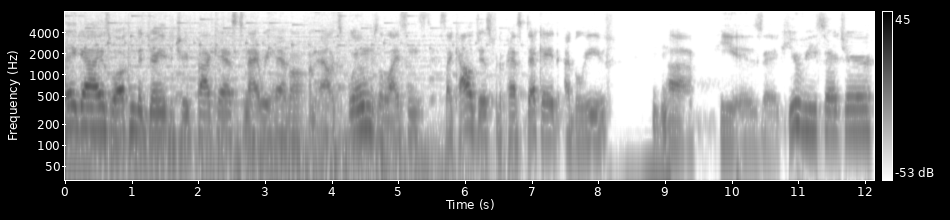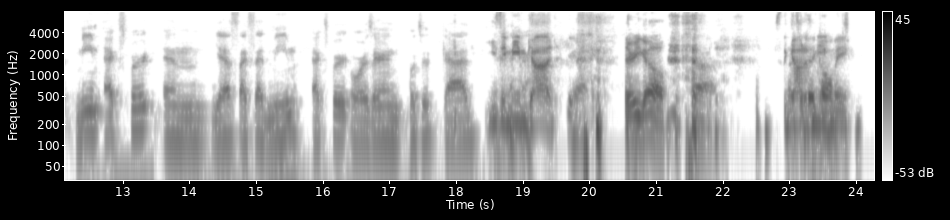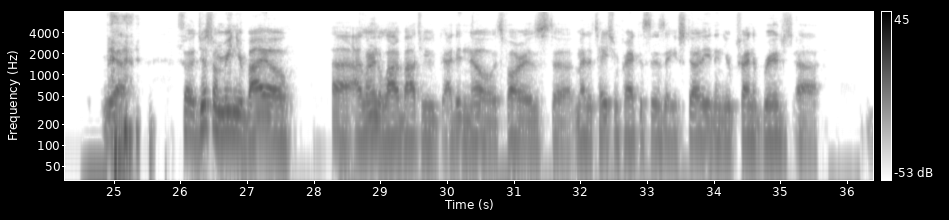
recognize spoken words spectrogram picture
Hey guys, welcome to Journey to Truth podcast. Tonight we have on Alex Bloom, who's a licensed psychologist for the past decade, I believe. Mm-hmm. Uh, he is a Q researcher, meme expert, and yes, I said meme expert, or as Aaron puts it, God. He's a meme god. yeah. There you go. Uh, it's the god of they memes. call me. Yeah. So just from reading your bio, uh, I learned a lot about you. I didn't know as far as the meditation practices that you've studied, and you're trying to bridge uh,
